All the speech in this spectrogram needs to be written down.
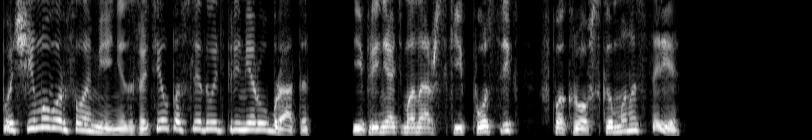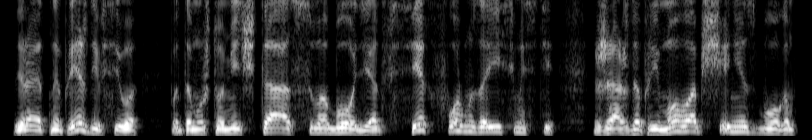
Почему Варфоломей не захотел последовать примеру брата и принять монашеский постриг в Покровском монастыре? Вероятно, прежде всего, потому что мечта о свободе от всех форм зависимости, жажда прямого общения с Богом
